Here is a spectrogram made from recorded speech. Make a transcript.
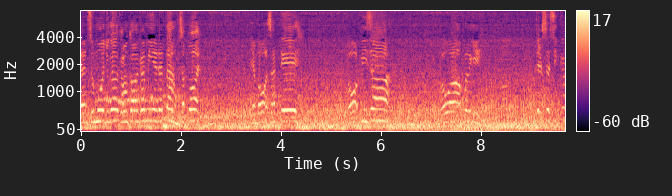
dan semua juga kawan-kawan kami yang datang support. Yang bawa sate, bawa pizza, bawa apa lagi? Texas ikan.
